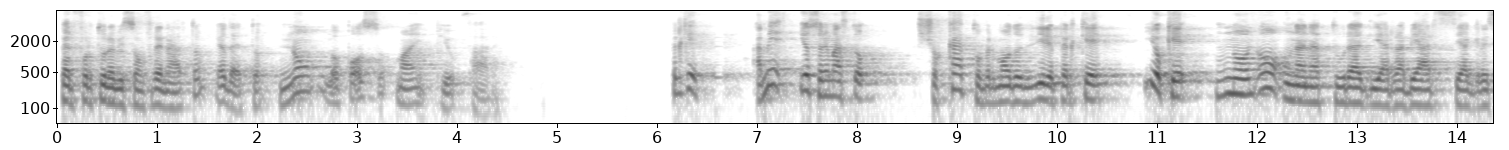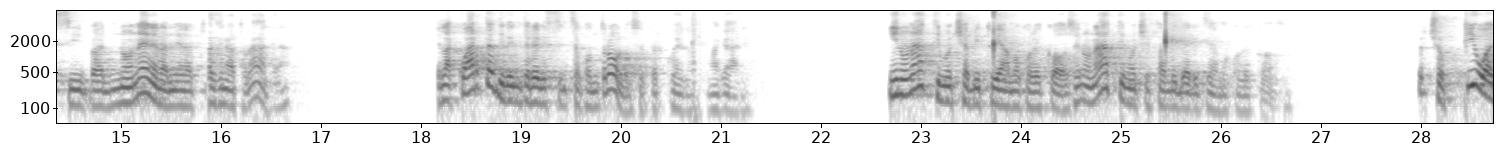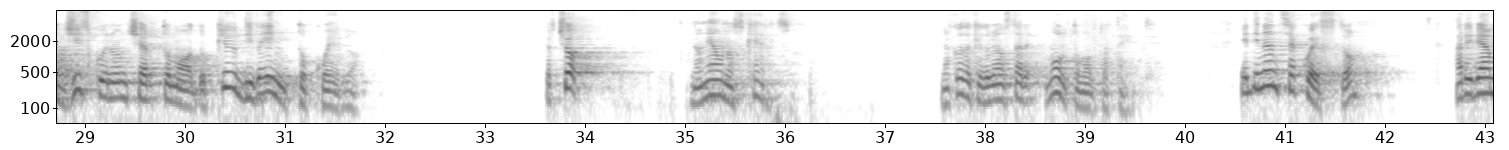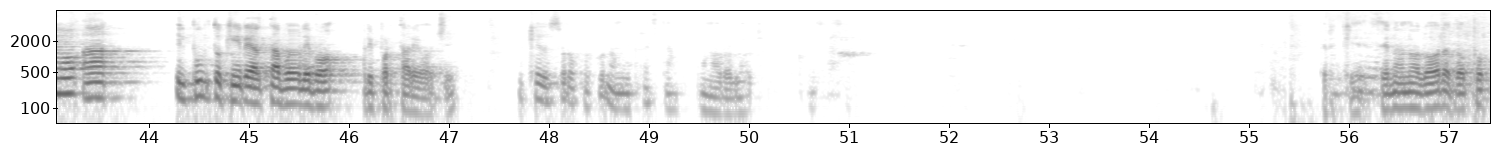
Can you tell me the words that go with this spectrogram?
Per fortuna mi sono frenato e ho detto non lo posso mai più fare. Perché a me, io sono rimasto scioccato per modo di dire, perché io che non ho una natura di arrabbiarsi aggressiva, non è nella mia natura quasi naturale. Eh? E la quarta diventerebbe senza controllo, se per quello, magari. In un attimo ci abituiamo con le cose, in un attimo ci familiarizziamo con le cose. Perciò più agisco in un certo modo, più divento quello. Perciò non è uno scherzo, una cosa che dobbiamo stare molto molto attenti. E dinanzi a questo arriviamo al punto che in realtà volevo riportare oggi. Chiedo solo qualcuno mi presta un orologio. Perché se non ho l'ora dopo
